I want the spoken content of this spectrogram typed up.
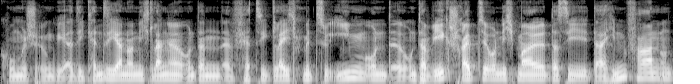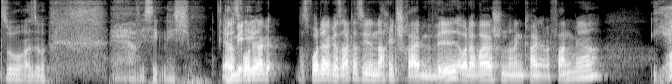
komisch irgendwie. Also, die kennen sie ja noch nicht lange und dann äh, fährt sie gleich mit zu ihm und äh, unterwegs schreibt sie auch nicht mal, dass sie da hinfahren und so. Also, ja, weiß ich nicht. Ja, das wurde ja, ge- das wurde ja gesagt, dass sie eine Nachricht schreiben will, aber da war ja schon dann kein Empfang mehr. Ja,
